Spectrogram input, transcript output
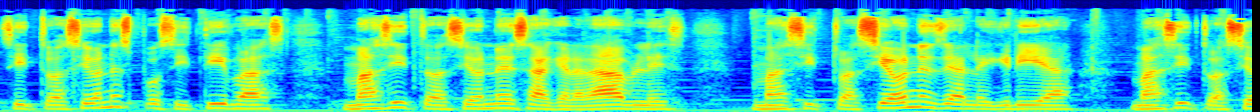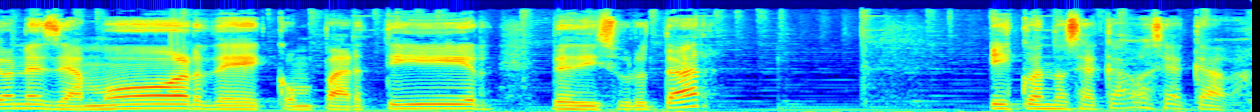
situaciones positivas, más situaciones agradables, más situaciones de alegría, más situaciones de amor, de compartir, de disfrutar. Y cuando se acaba, se acaba.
